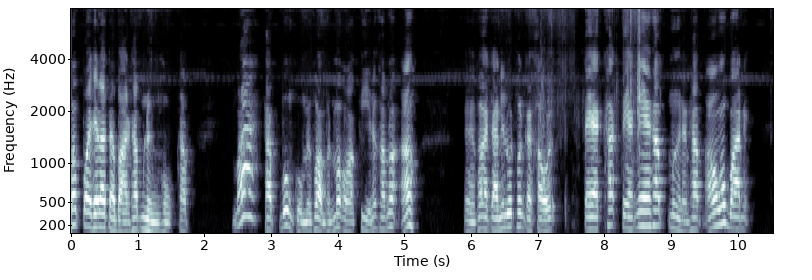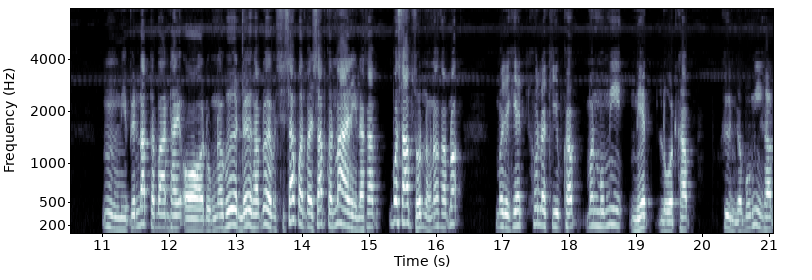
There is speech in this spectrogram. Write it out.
มาปล่อยเทรัฐบาลครับหนึ่งหกครับมาครับวงกลุ่มไปพร้อมเพิ่นมาออกพี่นะครับเนาะเอาเออพระอาจารย์นิรุตเพ่นกับเขาแตกคักแตกแน่ครับมือนั่นครับ เอาบานนี่อืมนี่เป็นรัฐบาลไทยออดงนาเพื่อนเด้อครับเด้อสิซับกันไปซับกันมานี่แหละครับบ่ซับสนหรอกนะครับเนาะบ่ได้เฮ็ดคนละคลิปครับ มันบ่มีเน็ตโหลดครับ ขึ้นกับบ่มีครับ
